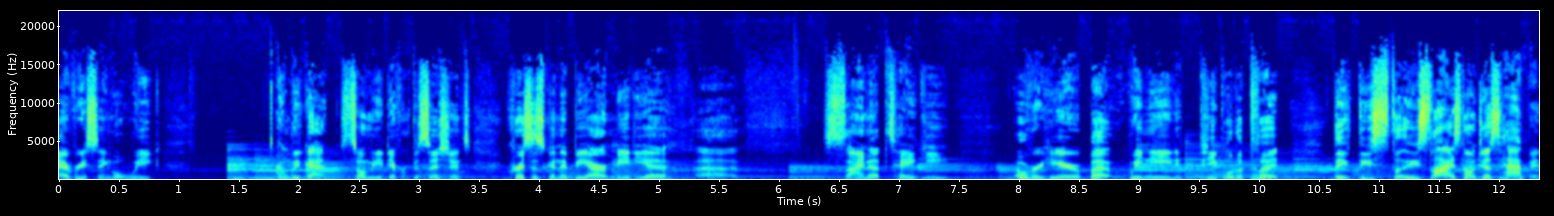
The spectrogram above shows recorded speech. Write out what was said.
every single week. And we've got so many different positions. Chris is going to be our media. Uh, sign up takey over here, but we need people to put these, these, these slides don't just happen.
